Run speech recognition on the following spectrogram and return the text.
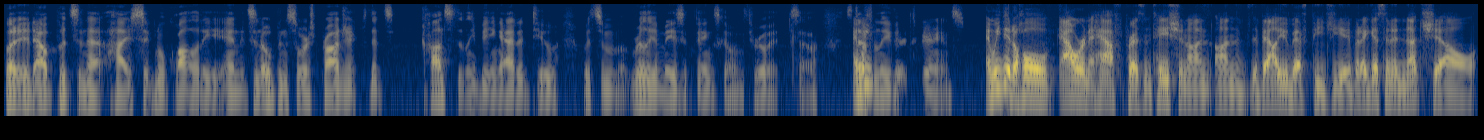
but it outputs in that high signal quality. And it's an open source project that's constantly being added to with some really amazing things going through it. So it's And we- definitely a good experience. And we did a whole hour and a half presentation on on the value of FPGA, but I guess in a nutshell,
